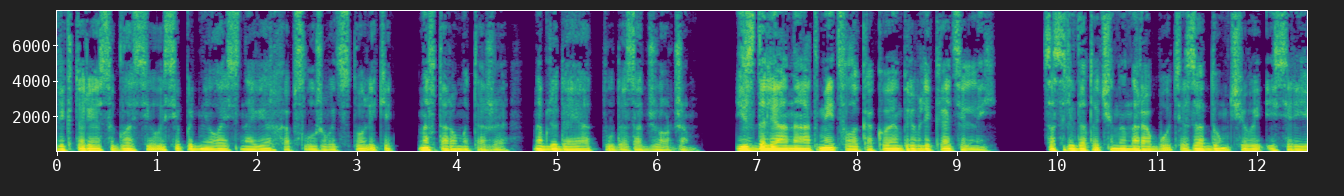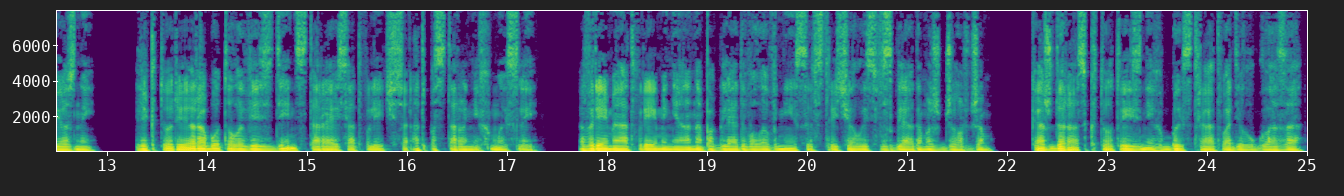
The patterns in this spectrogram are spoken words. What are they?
Виктория согласилась и поднялась наверх обслуживать столики на втором этаже, наблюдая оттуда за Джорджем. Издали она отметила, какой он привлекательный, сосредоточенный на работе, задумчивый и серьезный. Виктория работала весь день, стараясь отвлечься от посторонних мыслей. Время от времени она поглядывала вниз и встречалась взглядом с Джорджем. Каждый раз кто-то из них быстро отводил глаза,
